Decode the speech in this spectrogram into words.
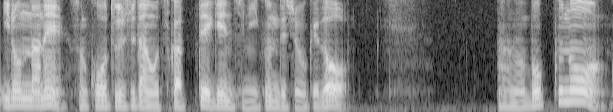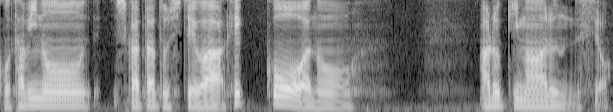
いろんなね、その交通手段を使って現地に行くんでしょうけど、あの、僕の、こう、旅の仕方としては、結構、あの、歩き回るんですよ。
